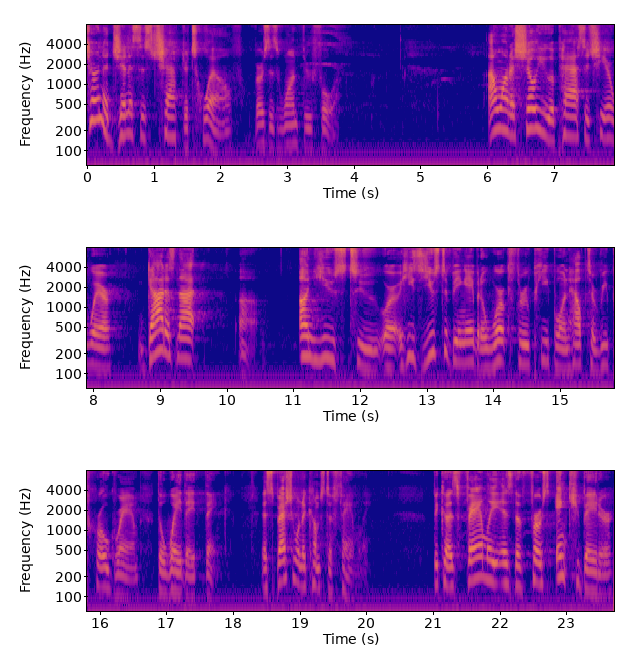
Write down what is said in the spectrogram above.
Turn to Genesis chapter 12, verses 1 through 4. I want to show you a passage here where God is not uh, unused to, or He's used to being able to work through people and help to reprogram the way they think, especially when it comes to family. Because family is the first incubator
